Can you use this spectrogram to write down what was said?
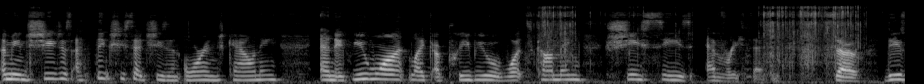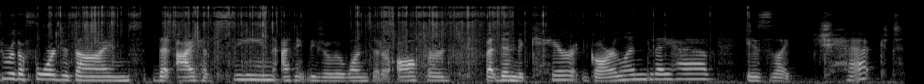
i mean she just i think she said she's in orange county and if you want like a preview of what's coming she sees everything. So these were the four designs that i have seen. I think these are the ones that are offered. But then the carrot garland they have is like checked.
